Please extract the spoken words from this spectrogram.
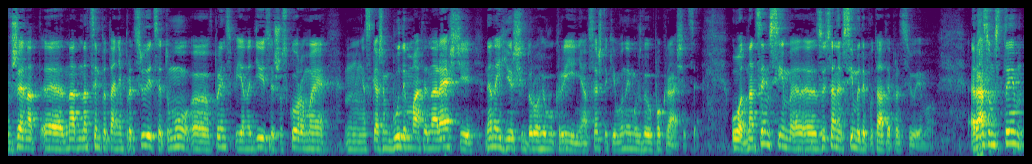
Вже над, над, над цим питанням працюється, тому в принципі я надіюся, що скоро ми, скажімо, будемо мати нарешті не найгірші дороги в Україні, а все ж таки вони можливо покращаться. От над цим всім, е, звичайно, всі ми депутати працюємо. Разом з тим,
